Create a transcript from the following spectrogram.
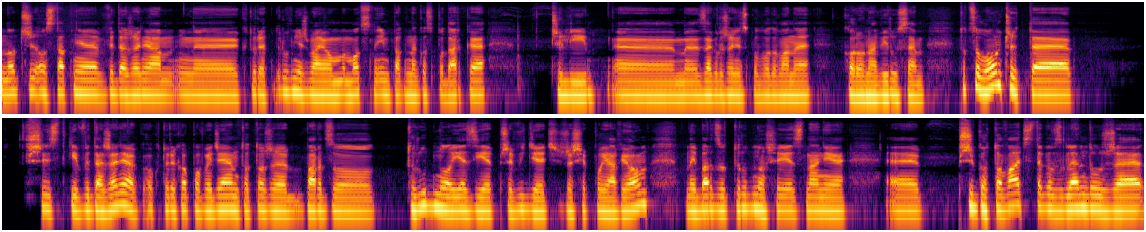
no czy ostatnie wydarzenia, które również mają mocny impact na gospodarkę, czyli zagrożenie spowodowane koronawirusem. To, co łączy te wszystkie wydarzenia, o których opowiedziałem, to to, że bardzo trudno jest je przewidzieć, że się pojawią. No trudno się jest na nie e, przygotować z tego względu, że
